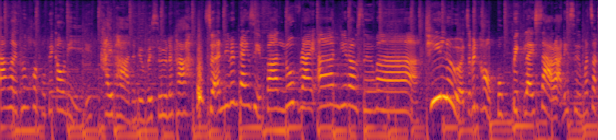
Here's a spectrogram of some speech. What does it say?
มากเลยเพิ่งคนพบที่เกาหลี ใครผ่านอย่าลืมไปซื้อนะคะส่วนอันนี้เป็นแปรงสีฟันรูปไรอันที่เราซื้อมา ที่เหลือจะเป็นของปุกปิกไร้สาระที่ซื้อมาจาก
